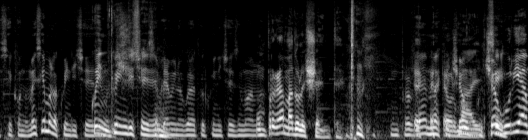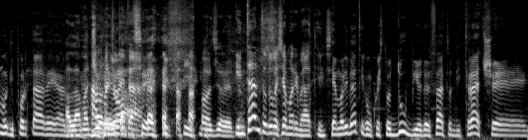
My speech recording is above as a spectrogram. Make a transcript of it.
Secondo me siamo alla quindicesima. Quindi, quindicesima. Abbiamo inaugurato il quindicesimo anno. Un programma adolescente. un programma che ci, aug- ci, auguriamo di portare al- alla maggiore, alla età. maggiore età. Intanto dove siamo arrivati? Siamo arrivati con questo dubbio del fatto di tracce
